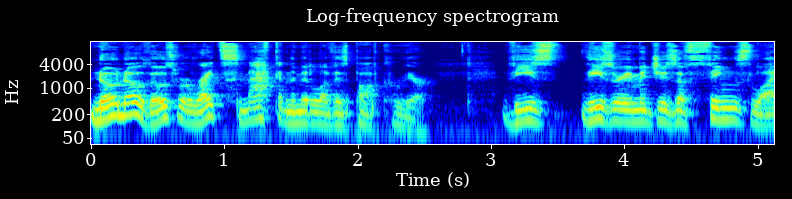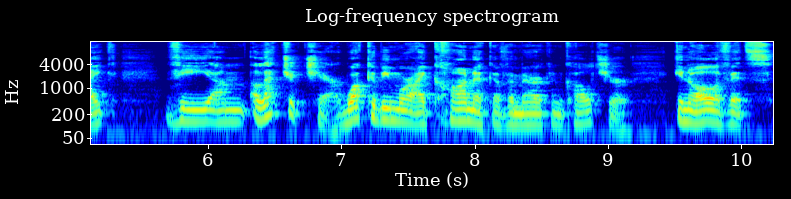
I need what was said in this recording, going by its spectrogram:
No, no, those were right smack in the middle of his pop career. These these are images of things like the um, electric chair. What could be more iconic of American culture in all of its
